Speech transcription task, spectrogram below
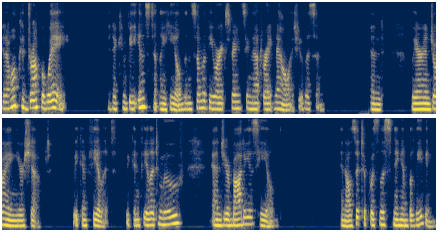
it all can drop away and it can be instantly healed. And some of you are experiencing that right now as you listen. And we are enjoying your shift. We can feel it. We can feel it move, and your body is healed. And all it took was listening and believing,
